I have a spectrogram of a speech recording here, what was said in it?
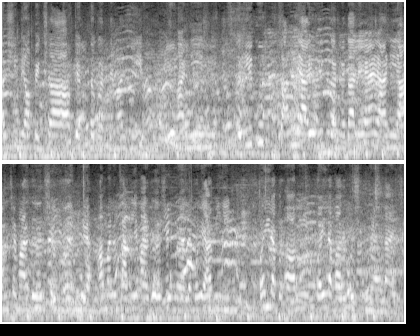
अशी मी अपेक्षा व्यक्त करते माझी. आणि ही खूप चांगले आयोजित करण्यात आले आहे आणि आमच्या मार्गदर्शक म्हणजे आम्हाला चांगले मार्गदर्शक मिळाल्यामुळे आम्ही पहिला आम्ही पहिला मार्गदर्शक मिळाला आहे.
